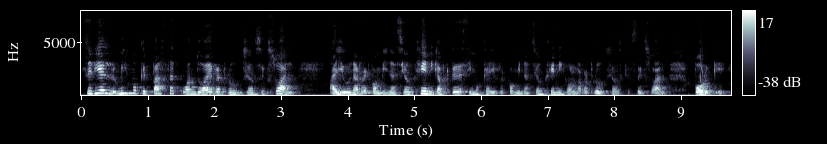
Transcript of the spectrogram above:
Sería lo mismo que pasa cuando hay reproducción sexual hay una recombinación génica. ¿Por qué decimos que hay recombinación génica en la reproducción sexual? Porque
